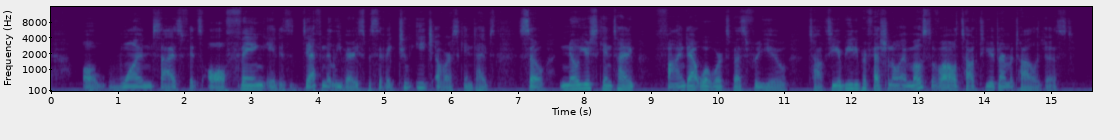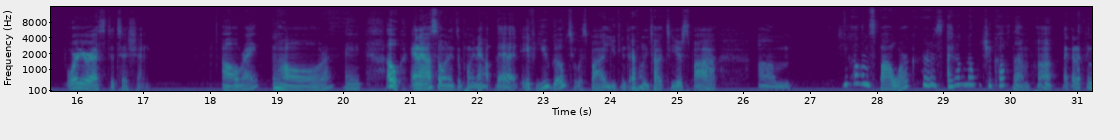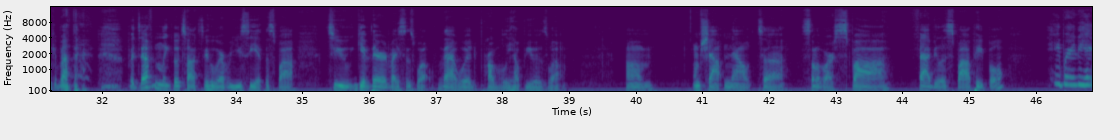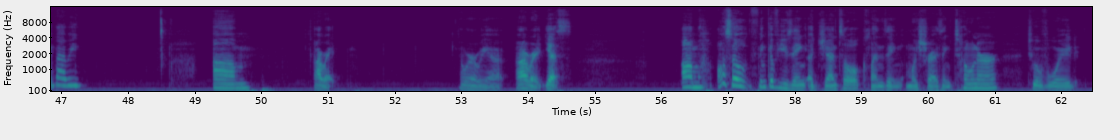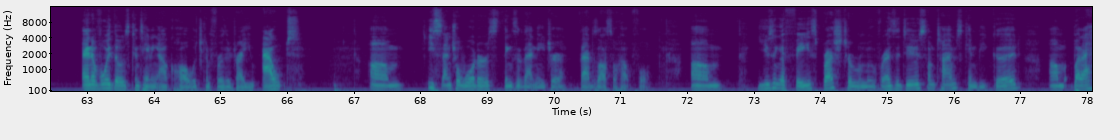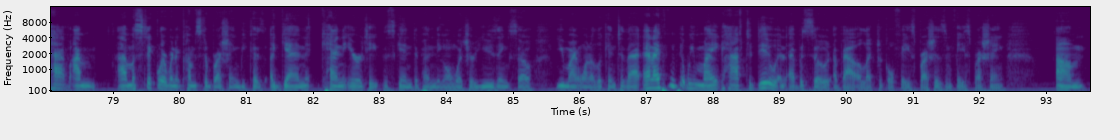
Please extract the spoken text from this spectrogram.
a one size fits all thing. It is definitely very specific to each of our skin types. So, know your skin type, find out what works best for you talk to your beauty professional, and most of all, talk to your dermatologist or your esthetician. All right. All right. Oh, and I also wanted to point out that if you go to a spa, you can definitely talk to your spa. Um, do you call them spa workers? I don't know what you call them. Huh. I got to think about that. But definitely go talk to whoever you see at the spa to give their advice as well. That would probably help you as well. Um, I'm shouting out uh, some of our spa, fabulous spa people. Hey, Brandy. Hey, Bobby. Um, all right. Where are we at? All right. Yes. Um, also think of using a gentle cleansing moisturizing toner to avoid and avoid those containing alcohol which can further dry you out. Um, essential waters, things of that nature. That is also helpful. Um, using a face brush to remove residue sometimes can be good, um, but I have I'm I'm a stickler when it comes to brushing because again can irritate the skin depending on what you're using. So you might want to look into that. And I think that we might have to do an episode about electrical face brushes and face brushing. Um,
